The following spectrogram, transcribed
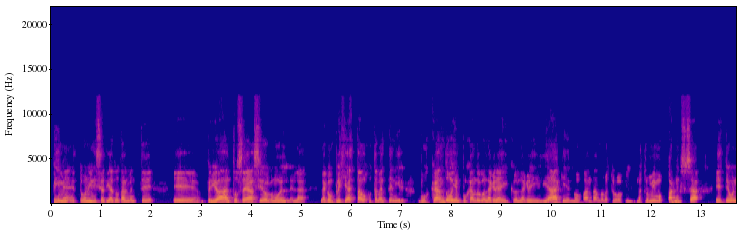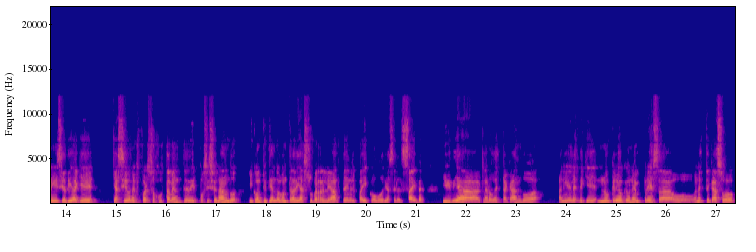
pyme, esto es una iniciativa totalmente eh, privada, entonces ha sido como la, la complejidad ha estado justamente en ir buscando y empujando con la, con la credibilidad que nos van dando nuestros, nuestros mismos partners. O sea, esta es una iniciativa que, que ha sido un esfuerzo justamente de ir posicionando y compitiendo contra días súper relevantes en el país, como podría ser el cyber, y hoy día, claro, destacando a, a niveles de que no creo que una empresa, o en este caso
